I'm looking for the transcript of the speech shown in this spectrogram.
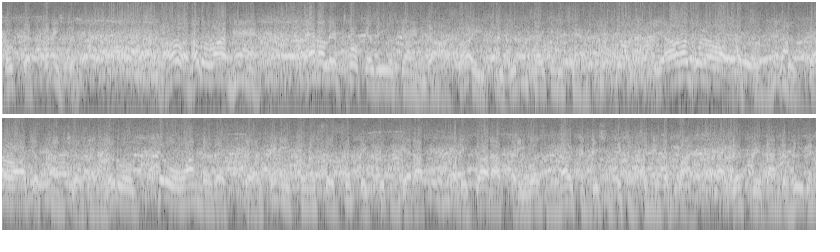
hook that finished him. No, another right hand. And a left hook as he was going down. So he, he didn't take any chances. Yeah, to hold. A tremendous barrage of punches. And little little wonder that uh, Bennie Knoetze simply couldn't get up. Well, he got up, but he was in no condition to continue the fight. Referee Van der Hoogen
